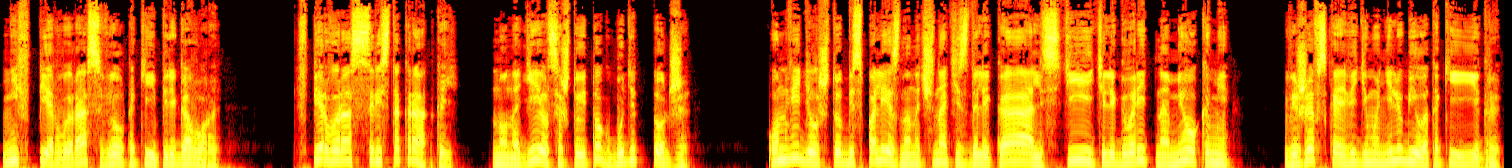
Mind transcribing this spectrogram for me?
не в первый раз вел такие переговоры. В первый раз с аристократкой, но надеялся, что итог будет тот же. Он видел, что бесполезно начинать издалека, льстить или говорить намеками, Вижевская, видимо, не любила такие игры.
